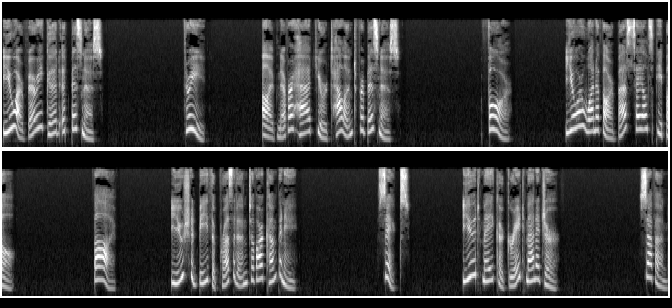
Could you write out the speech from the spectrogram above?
You are very good at business. 3. I've never had your talent for business. 4. You're one of our best salespeople. 5. You should be the president of our company. 6. You'd make a great manager. 7.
